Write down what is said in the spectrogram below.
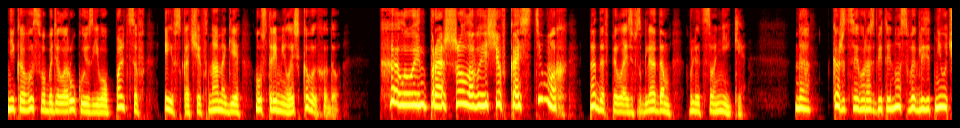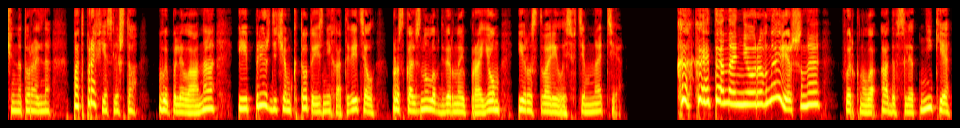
Ника высвободила руку из его пальцев и, вскочив на ноги, устремилась к выходу. «Хэллоуин прошел, а вы еще в костюмах?» Ада впилась взглядом в лицо Ники. «Да, кажется, его разбитый нос выглядит не очень натурально. Подправь, если что», — выпалила она, и прежде чем кто-то из них ответил, проскользнула в дверной проем и растворилась в темноте. «Какая-то она неуравновешенная», — фыркнула Ада вслед Нике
